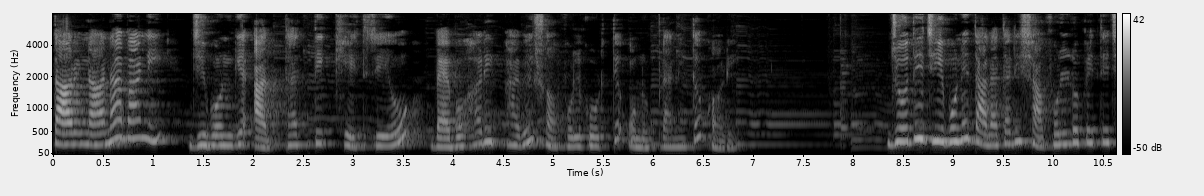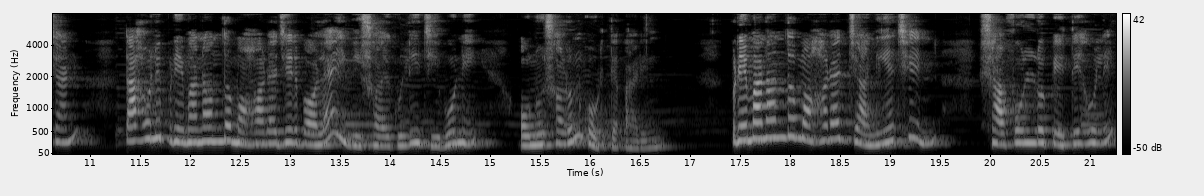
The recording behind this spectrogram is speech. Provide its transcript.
তার নানা বাণী জীবনকে আধ্যাত্মিক ক্ষেত্রেও ব্যবহারিকভাবে সফল করতে অনুপ্রাণিত করে। যদি জীবনে তাড়াতাড়ি সাফল্য পেতে চান, তাহলে প্রেমানন্দ মহারাজের বলা এই বিষয়গুলি জীবনে অনুসরণ করতে পারেন। প্রেমানন্দ মহারাজ জানিয়েছেন, সাফল্য পেতে হলে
